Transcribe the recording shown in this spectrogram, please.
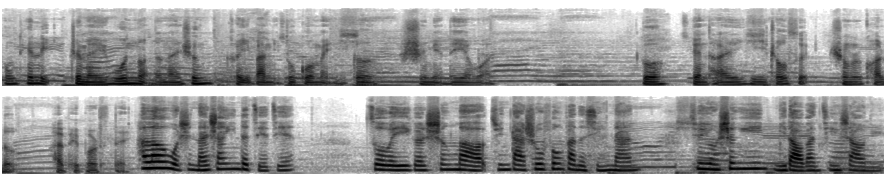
冬天里，这枚温暖的男声可以伴你度过每一个失眠的夜晚。哥，电台一周岁，生日快乐，Happy Birthday！Hello，我是男声音的姐姐。作为一个声貌均大叔风范的型男，却用声音迷倒万千少女，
